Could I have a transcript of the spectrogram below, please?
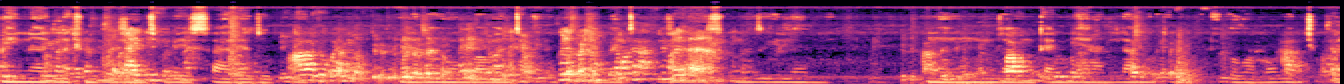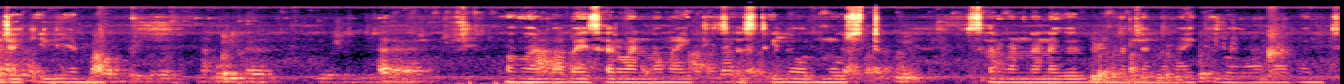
आईनं लक्ष्मीपूजनच्या वेळेस आर्या झोपली आणि बाबांच्या बाबांच्या गेलो म्हणून जाऊन त्यांनी आणला. बाबांची पूजा केली आम्ही. भगवान बाबा हे सर्वांना माहितीच असतील ऑलमोस्ट सर्वांना नगर बीडमधल्यांना माहिती भगवान बाबांची.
